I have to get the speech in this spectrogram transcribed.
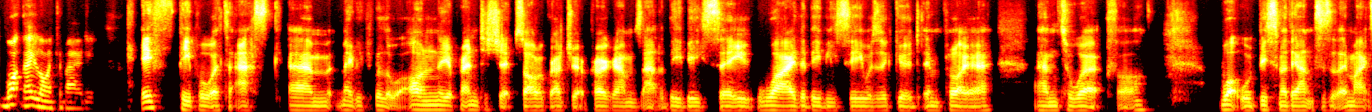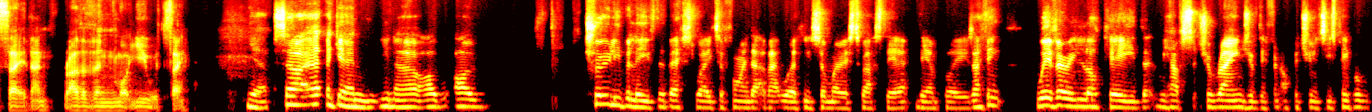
what they like about it. if people were to ask um, maybe people that were on the apprenticeships or graduate programs at the BBC why the BBC was a good employer um, to work for, what would be some of the answers that they might say then, rather than what you would say? Yeah. So again, you know, I, I truly believe the best way to find out about working somewhere is to ask the, the employees. I think we're very lucky that we have such a range of different opportunities. People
